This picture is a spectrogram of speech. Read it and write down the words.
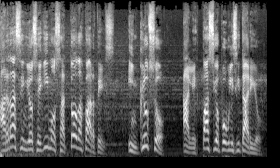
A Racing lo seguimos a todas partes, incluso al espacio publicitario.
